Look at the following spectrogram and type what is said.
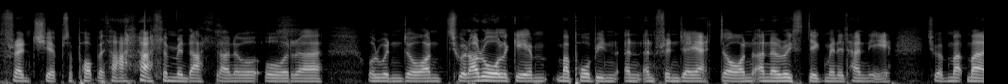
friendships a popeth arall yn mynd allan o'r, uh, or window, ond tywed, ar ôl y gêm, mae pob un yn, yn ffrindiau eto, ond yn yr 80 munud hynny, mae'n ma,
